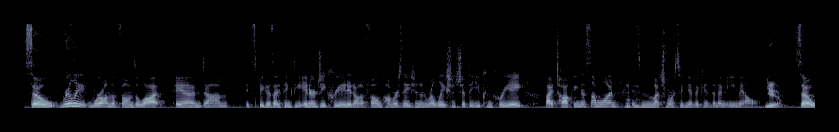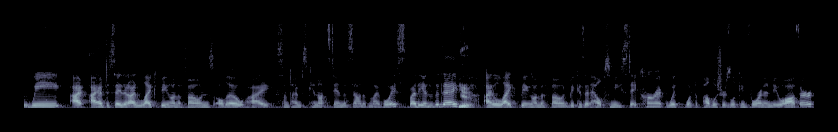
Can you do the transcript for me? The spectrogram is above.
So really, we're on the phones a lot, and um, it's because I think the energy created on a phone conversation and relationship that you can create by talking to someone is mm-hmm. much more significant than an email. Yeah. So we, I, I have to say that I like being on the phones, although I sometimes cannot stand the sound of my voice by the end of the day. Yeah. I like being on the phone because it helps me stay current with what the publisher is looking for in a new author, and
